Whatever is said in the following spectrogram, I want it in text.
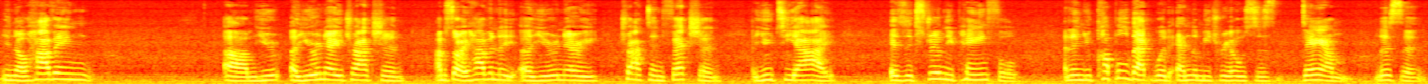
you know, having um, a urinary traction, I'm sorry, having a, a urinary tract infection, a UTI, is extremely painful. And then you couple that with endometriosis, damn, listen,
